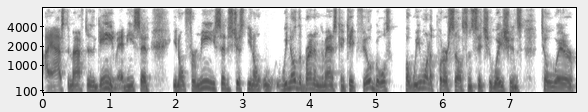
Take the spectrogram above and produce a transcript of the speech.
I asked him after the game, and he said, you know, for me, he said it's just, you know, we know the Brandon McManus can kick field goals, but we want to put ourselves in situations to where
